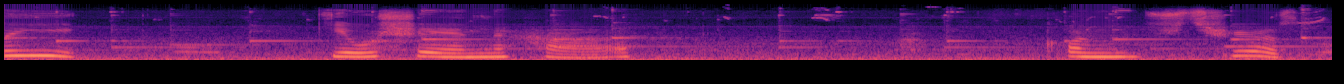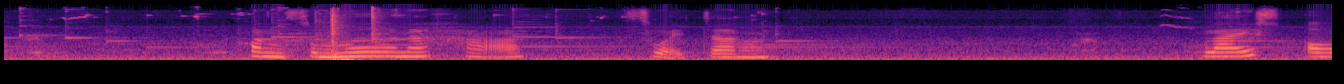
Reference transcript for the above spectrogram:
Lee Gill Chain นะคะ Conscious Consumer นะคะ สวยจัง Life or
